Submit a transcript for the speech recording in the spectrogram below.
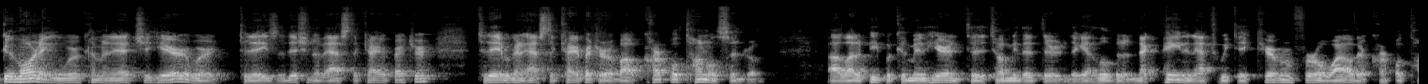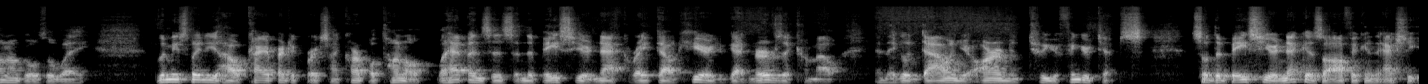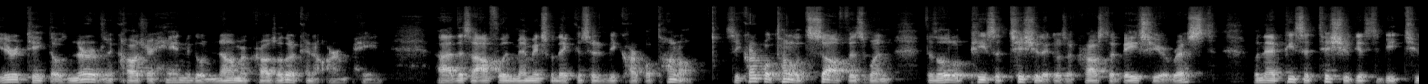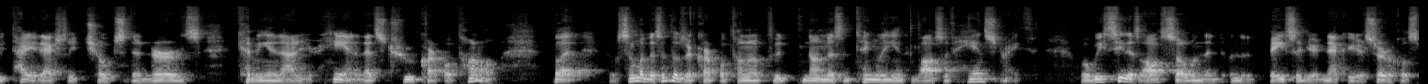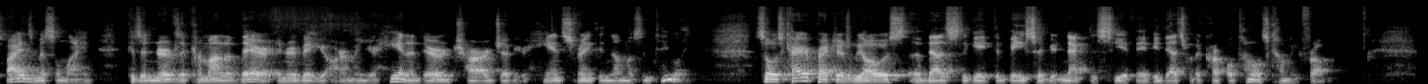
Good morning. We're coming at you here. We're today's edition of Ask the Chiropractor. Today, we're going to ask the chiropractor about carpal tunnel syndrome. A lot of people come in here and to tell me that they're they got a little bit of neck pain, and after we take care of them for a while, their carpal tunnel goes away. Let me explain to you how chiropractic works on carpal tunnel. What happens is in the base of your neck, right down here, you've got nerves that come out and they go down your arm into your fingertips. So the base of your neck is off. It can actually irritate those nerves and cause your hand to go numb or cause other kind of arm pain. Uh, this often mimics what they consider to be carpal tunnel. See, carpal tunnel itself is when there's a little piece of tissue that goes across the base of your wrist. When that piece of tissue gets to be too tight, it actually chokes the nerves coming in and out of your hand. And that's true carpal tunnel. But some of the symptoms of carpal tunnel include numbness and tingling and loss of hand strength. Well, we see this also when the when the base of your neck or your cervical spine is misaligned because the nerves that come out of there innervate your arm and your hand, and they're in charge of your hand strength and numbness and tingling. So, as chiropractors, we always investigate the base of your neck to see if maybe that's where the carpal tunnel is coming from.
